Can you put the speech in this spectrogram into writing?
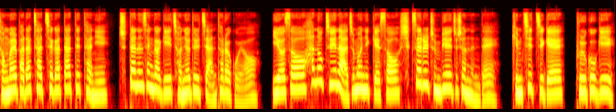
정말 바닥 자체가 따뜻하니 춥다는 생각이 전혀 들지 않더라고요. 이어서 한옥 주인 아주머니께서 식사를 준비해 주셨는데 김치찌개, 불고기,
